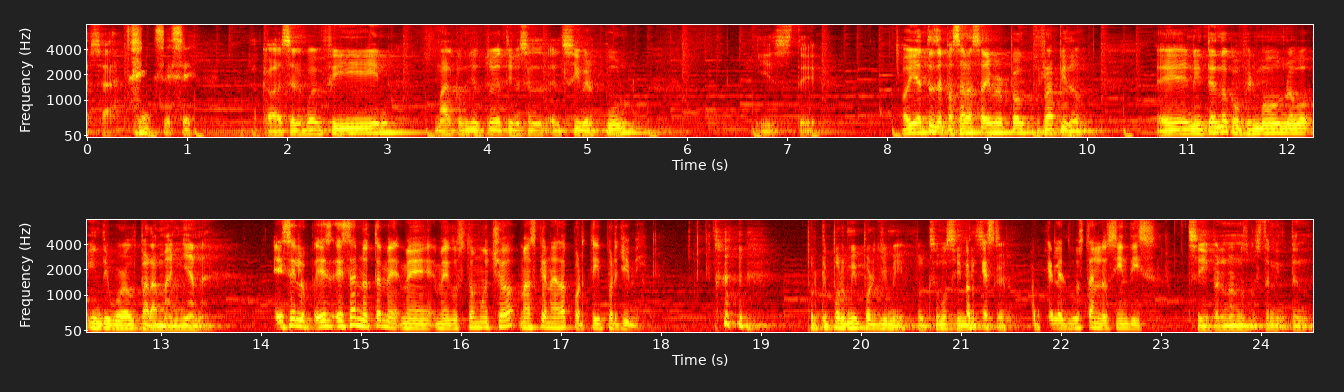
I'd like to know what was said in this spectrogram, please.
O sea. Sí, sí, sí. Acaba de ser el buen fin. Malcolm, tú ya tienes el, el Cyberpunk. Y este. Oye, antes de pasar a Cyberpunk, pues rápido. Eh, Nintendo confirmó un nuevo Indie World para mañana. esa nota me, gustó mucho, más que nada por ti y por Jimmy. ¿Por qué por mí por Jimmy? Porque somos indies. Porque, les gustan los indies. Sí, pero no nos gusta Nintendo.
